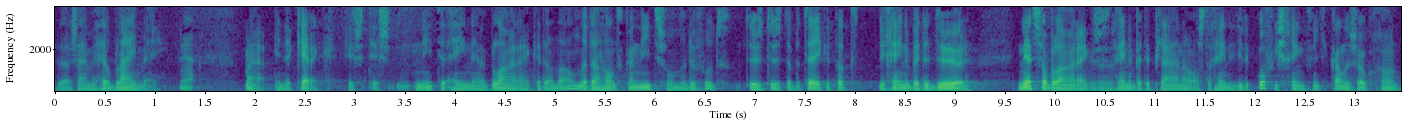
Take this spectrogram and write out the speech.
daar zijn we heel blij mee. Ja. Maar in de kerk is, is niet de ene belangrijker dan de ander. De hand kan niet zonder de voet. Dus, dus dat betekent dat diegene bij de deur net zo belangrijk is als degene bij de piano, als degene die de koffie schenkt. Want je kan dus ook gewoon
